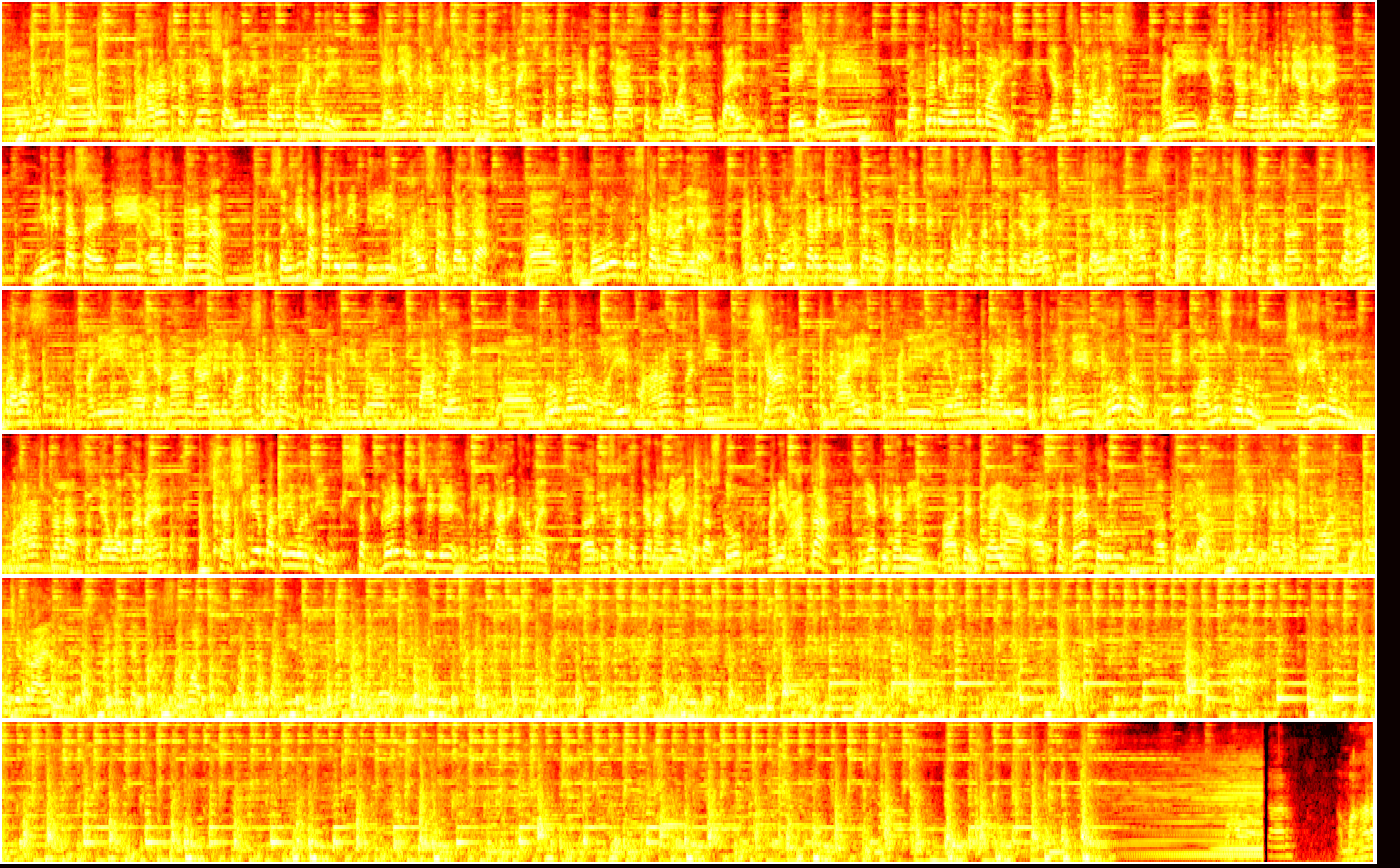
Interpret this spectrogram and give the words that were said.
नमस्कार. महाराष्ट्रातल्या शाहिरी परंपरेमध्ये ज्यांनी आपल्या स्वतःच्या नावाचा एक स्वतंत्र डंका सध्या वाजवत आहेत ते शाहीर डॉक्टर देवानंद माळी यांचा प्रवास आणि यांच्या घरामध्ये मी आलेलो आहे. निमित्त असं आहे की डॉक्टरांना संगीत अकादमी दिल्ली महाराष्ट्र सरकारचा गौरव पुरस्कार मिळालेला आहे. आणि त्या पुरस्काराच्या निमित्तानं मी त्यांच्याशी संवाद साधण्यासाठी आलो आहे शाहिरांचा हा सगळा तीस वर्षापासूनचा सगळा प्रवास आणि त्यांना मिळालेले मान सन्मान आपण इथं पाहतोय. खरोखर एक महाराष्ट्राची शान आहे. आणि देवानंद माळी हे खरोखर एक माणूस म्हणून शाहीर म्हणून महाराष्ट्राला सध्या वरदान आहेत. शासकीय पातळीवरती सगळे त्यांचे जे सगळे कार्यक्रम आहेत ते सातत्यानं आम्ही ऐकत असतो. आणि आता या ठिकाणी त्यांच्या या सगळ्या तरुण पिढीला या ठिकाणी आशीर्वाद त्यांचे तर आहेतच आणि त्यांच्याशी संवाद साधण्यासाठी आहे.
